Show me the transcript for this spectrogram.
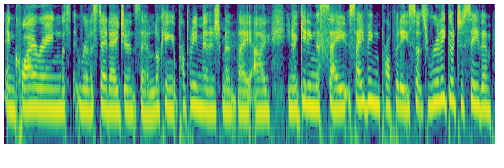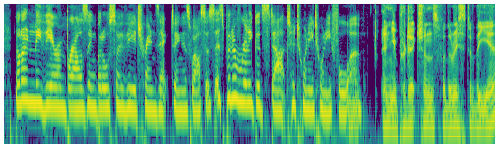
inquiring with real estate agents. They're looking at property management. They are, you know, getting the save, saving properties. So it's really good to see them not only there and browsing, but also there transacting as well. So it's, it's been a really good start to 2024. And your predictions for the rest of the year?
